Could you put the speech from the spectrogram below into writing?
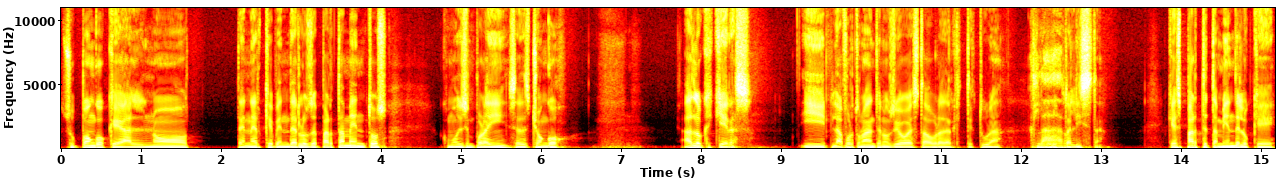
supongo que al no tener que vender los departamentos, como dicen por ahí, se deschongó. Haz lo que quieras. Y afortunadamente nos dio esta obra de arquitectura Claro. brutalista, que es parte también de lo que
